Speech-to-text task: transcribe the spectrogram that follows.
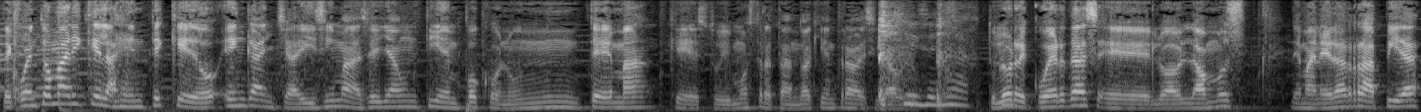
Te cuento, Mari, que la gente quedó enganchadísima hace ya un tiempo con un tema que estuvimos tratando aquí en Travesía Blue. Sí, señor. Tú lo recuerdas, eh, lo hablamos de manera rápida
